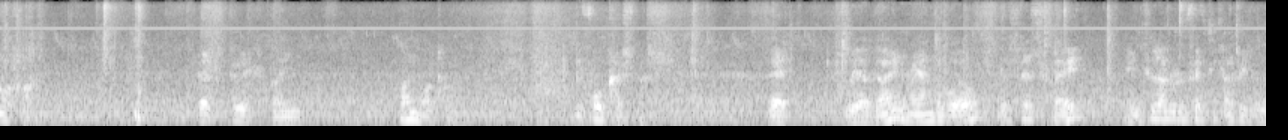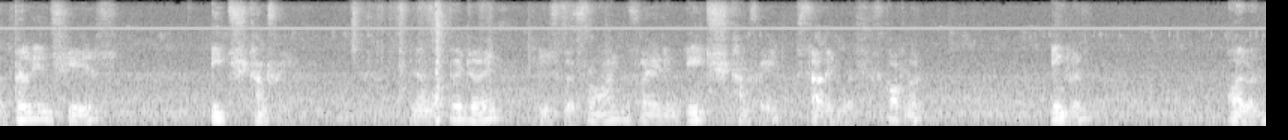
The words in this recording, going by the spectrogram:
More time. To explain one more time before Christmas that we are going around the world with this flag in 250 countries with a billion shares each country. Now what we're doing is we're flying the flag in each country, starting with Scotland, England, Ireland,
